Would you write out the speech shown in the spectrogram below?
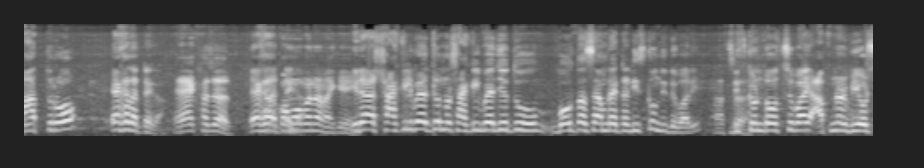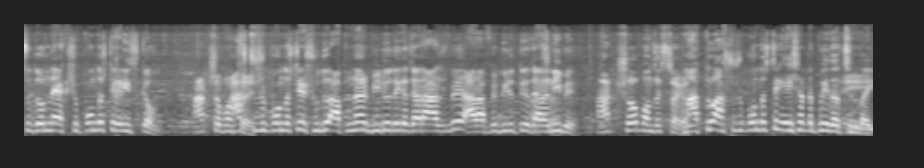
মাত্র এক হাজার টাকা। এক হাজার? এক হাজার না নাকি? এটা শাকিল ভাইয়ের জন্য শাকিল ভাই যেহেতু বলতেছে আমরা একটা ডিসকাউন্ট দিতে পারি। আচ্ছা। ডিসকাউন্টটা হচ্ছে ভাই আপনার ভিউয়ার্সের জন্য একশো পঞ্চাশ টাকা ডিসকাউন্ট আটশো পঞ্চাশ। টাকা শুধু আপনার ভিডিও থেকে যারা আসবে আর আপনার ভিডিও থেকে আচ্ছা। যারা নিবে। আটশো পঞ্চাশ টাকা। মাত্র আটশোশো পঞ্চাশ টাকা এই শার্টটা পেয়ে যাচ্ছেন ভাই।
